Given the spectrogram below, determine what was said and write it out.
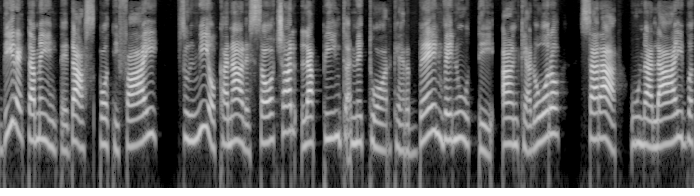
direttamente da Spotify sul mio canale social La Pink Networker. Benvenuti anche a loro. Sarà una live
